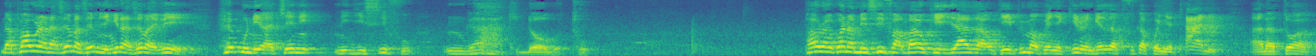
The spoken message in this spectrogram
Na Paulo anasema sehemu nyingine anasema hivi, hebu niacheni nijisifu ngaa kidogo tu. Paulo alikuwa na misifa ambayo ukiijaza ukiipima kwenye kilo ingeweza kufika kwenye tani. Anatoa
